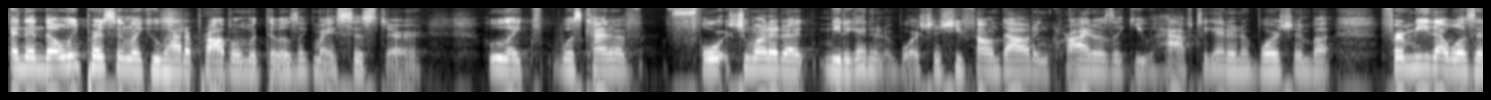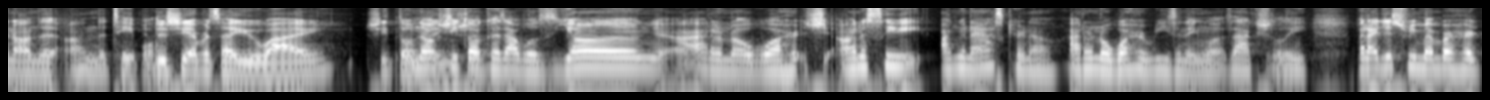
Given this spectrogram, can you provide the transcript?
And then the only person like who had a problem with it was like my sister, who like was kind of for she wanted to, me to get an abortion. She found out and cried. I was like, "You have to get an abortion." But for me, that wasn't on the on the table. Did she ever tell you why she thought? no, she thought because I was young. I don't know what her. She, honestly, I'm gonna ask her now. I don't know what her reasoning was actually, but I just remember her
